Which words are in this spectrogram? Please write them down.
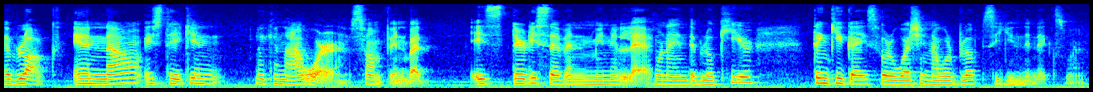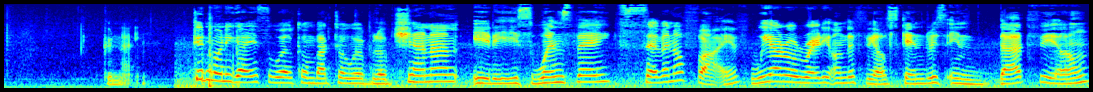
a vlog and now it's taking like an hour something but it's 37 minutes left. When I end the vlog here thank you guys for watching our vlog. See you in the next one. Good night. Good morning guys. Welcome back to our vlog channel. It is wednesday 7.05 we are already on the field. Kendry's in that field.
